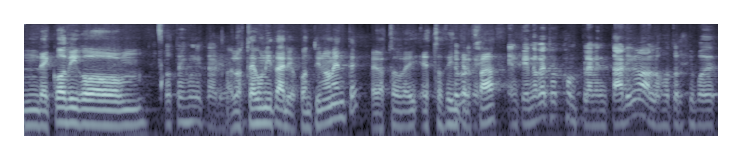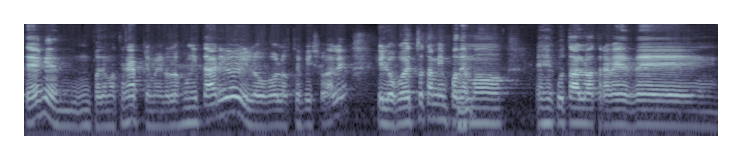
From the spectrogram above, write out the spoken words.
de código, Los test unitarios. los test unitarios continuamente, pero estos de, estos de Sí, interfaz, Entiendo que esto es complementario a los otros tipos de test que podemos tener primero los unitarios y luego los test visuales. Y luego esto también podemos ejecutarlo a través de,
